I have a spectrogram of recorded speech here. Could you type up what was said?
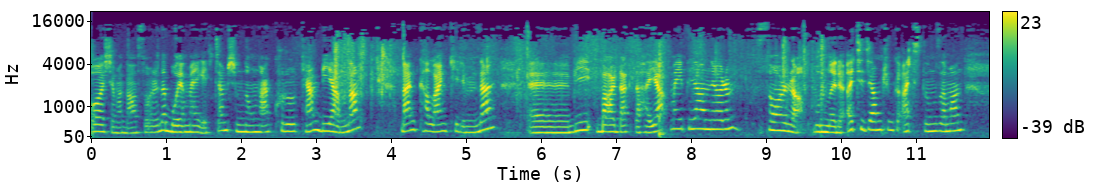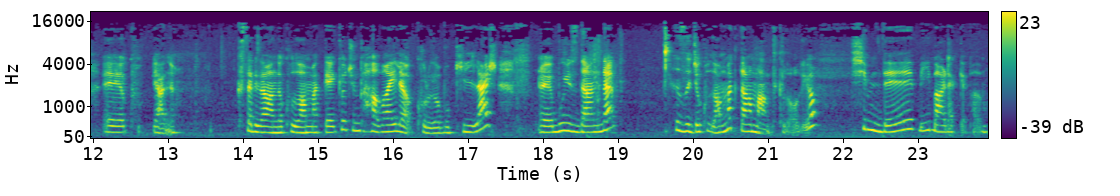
O aşamadan sonra da boyamaya geçeceğim. Şimdi onlar kururken bir yandan ben kalan kilimden e, bir bardak daha yapmayı planlıyorum. Sonra bunları açacağım. Çünkü açtığım zaman e, yani kısa bir zamanda kullanmak gerekiyor. Çünkü havayla kuruyor bu killer. E, bu yüzden de hızlıca kullanmak daha mantıklı oluyor. Şimdi bir bardak yapalım.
